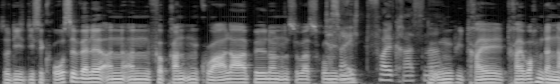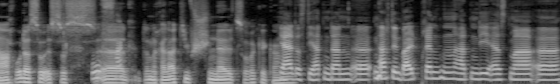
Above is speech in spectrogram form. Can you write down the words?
so die, diese große Welle an, an verbrannten Koala-Bildern und sowas rumging, Das war echt voll krass, ne? irgendwie drei, drei Wochen danach oder so ist es Oh, äh, dann relativ schnell zurückgegangen. Ja, das, die hatten dann, äh, nach den Waldbränden hatten die erstmal, äh,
